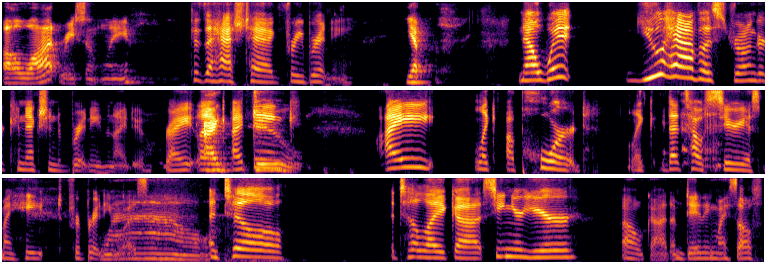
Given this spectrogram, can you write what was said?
a lot recently. Because the hashtag free Britney. Yep. Now what you have a stronger connection to Britney than I do, right? Like I, think do. I like abhorred like that's how serious my hate for Britney was. Until until like uh senior year oh god i'm dating myself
